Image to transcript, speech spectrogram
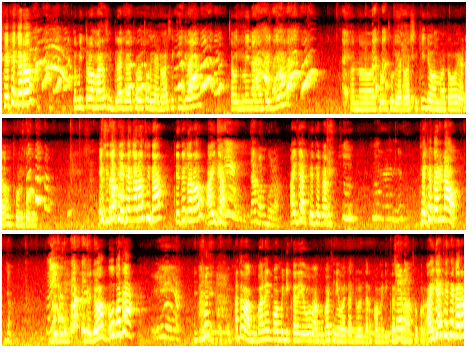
ઠેઠે કરો. તો મિત્રો અમારો સિદ્ધરાજ હવે થોડું થોડું હેડવા શીખી ગયો ચૌદ મહિનાનો થઈ ગયો અને થોડું થોડું હેડવા શીખી ગયો. આમાં તો હેડા થોડું થોડું. એ સીધા ખેતે કરો સીધા. ઠેઠે કરો? આઈ જા. આઈ જા ઠેઠે કર. ઠેઠે કરીને આવો જો. જોજો જોજો થા. આ તો વાઘુબાને કોમેડી કરે એવો વાઘુબાથી નહીં બધા જોરદાર કોમેડી કરે. તમારો છોકરો. આઈ જા ઠેઠે કરો.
